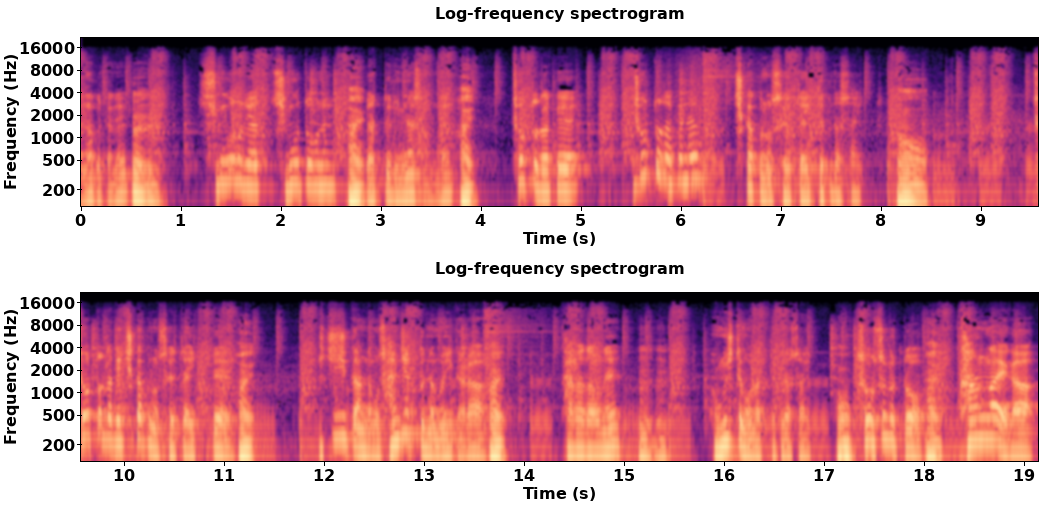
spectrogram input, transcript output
ゃなくてね、仕事でや仕事をね、はい。やってる皆さんねはい。ちょっとだけちょっとだけね近くの整体行ってくださいちょっとだけ近くの整体行って、はい。1時間でも30分でもいいから、はい。体をねうんうん。ほぐしてもらってください。そうすると、はい。考えが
